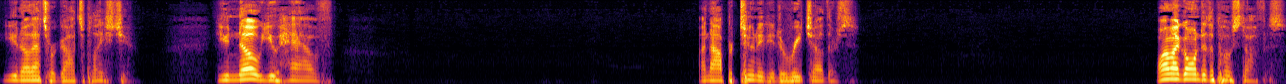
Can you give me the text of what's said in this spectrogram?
you know that's where God's placed you? You know you have an opportunity to reach others. Why am I going to the post office?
